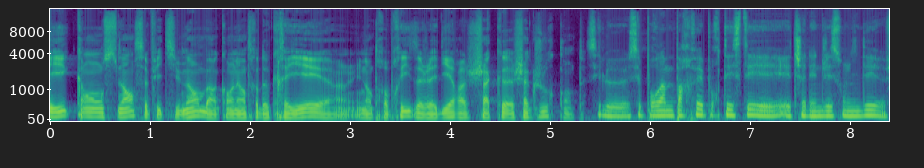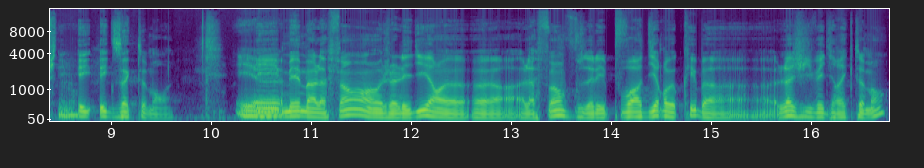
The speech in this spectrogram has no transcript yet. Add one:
Et quand on se lance, effectivement, ben, quand on est en train de créer euh, une entreprise, j'allais dire, chaque, chaque jour compte. C'est le, le programme parfait pour tester et challenger son idée, euh, finalement. Et, exactement. Et, et, euh, même à la fin, j'allais dire, à la fin, vous allez pouvoir dire, OK, bah, là, j'y vais directement,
